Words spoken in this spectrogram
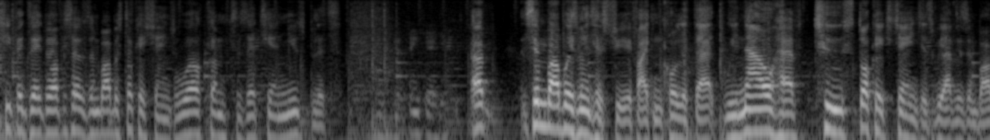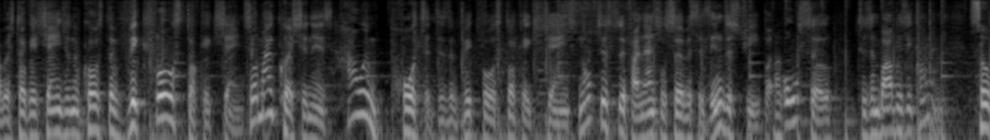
Chief Executive Officer of Zimbabwe Stock Exchange. Welcome to ZTN News Blitz. Thank you. Thank you. Uh, Zimbabwe's made history, if I can call it that. We now have two stock exchanges. We have the Zimbabwe Stock Exchange and, of course, the Vic Falls Stock Exchange. So my question is, how important is the Vic Falls Stock Exchange, not just to the financial services industry, but okay. also to Zimbabwe's economy? So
